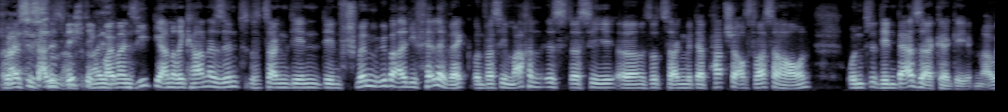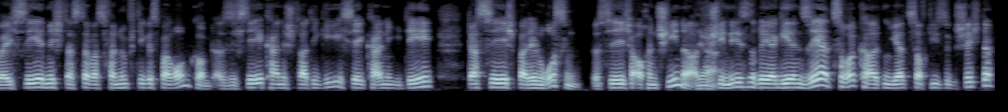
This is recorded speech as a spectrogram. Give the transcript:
Aber das ist alles wichtig, weil man sieht, die Amerikaner sind sozusagen, den, den schwimmen überall die Fälle weg und was sie machen ist, dass sie äh, sozusagen mit der Patsche aufs Wasser hauen und den Berserker geben. Aber ich sehe nicht, dass da was Vernünftiges bei rumkommt. Also ich sehe keine Strategie, ich sehe keine Idee. Das sehe ich bei den Russen. Das sehe ich auch in China. Ja. Die Chinesen reagieren sehr zurückhaltend jetzt auf diese Geschichte.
